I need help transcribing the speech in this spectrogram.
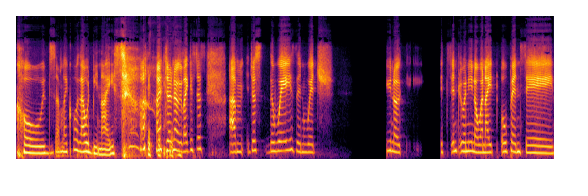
codes, I'm like, oh, that would be nice. I don't know. Like it's just um just the ways in which, you know, it's in, when you know when I open say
